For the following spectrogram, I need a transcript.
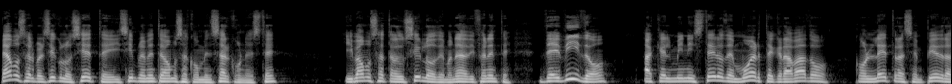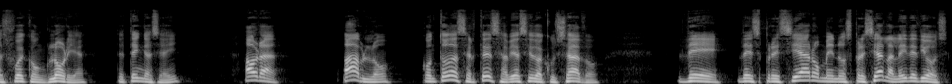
Veamos el versículo 7 y simplemente vamos a comenzar con este y vamos a traducirlo de manera diferente. Debido a que el ministerio de muerte grabado con letras en piedras fue con gloria, deténgase ahí. Ahora, Pablo con toda certeza había sido acusado de despreciar o menospreciar la ley de Dios.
